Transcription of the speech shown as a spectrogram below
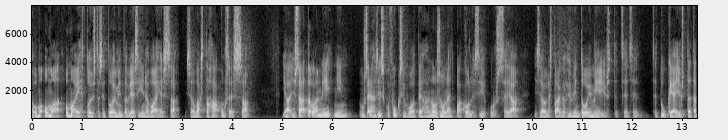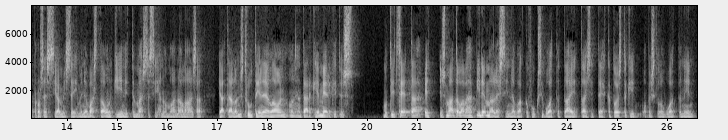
oma, oma, omaehtoista se toiminta vielä siinä vaiheessa. Se on vasta hakusessa – ja jos ajatellaan, niin, niin useinhan siis kun fuksivuoteenhan osuu näitä pakollisia kursseja, niin se oikeastaan aika hyvin toimii just, että se, se, se tukee just tätä prosessia, missä ihminen vasta on kiinnittymässä siihen omaan alaansa. Ja täällä on just rutiineilla on, on ihan tärkeä merkitys. Mutta sitten se, että et, jos me ajatellaan vähän pidemmälle sinne vaikka fuksivuotta tai, tai sitten ehkä toistakin opiskeluvuotta, niin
